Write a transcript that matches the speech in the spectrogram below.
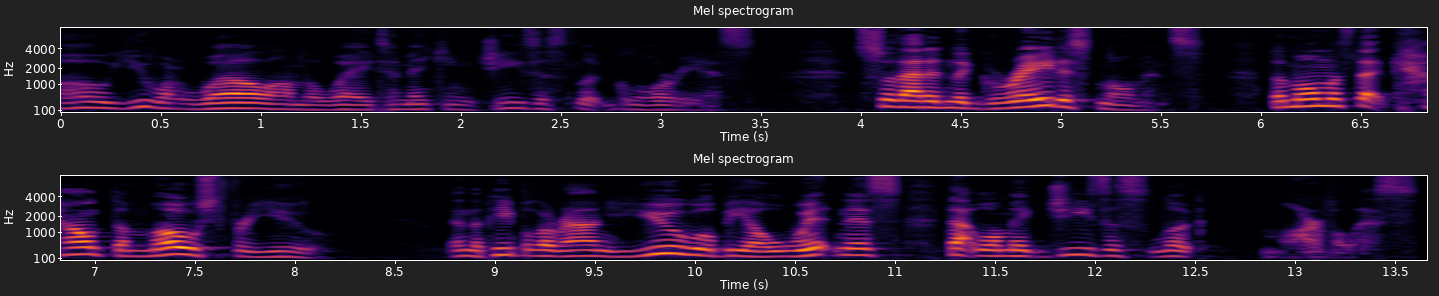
oh, you are well on the way to making Jesus look glorious, so that in the greatest moments, the moments that count the most for you and the people around you, you will be a witness that will make Jesus look marvelous.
